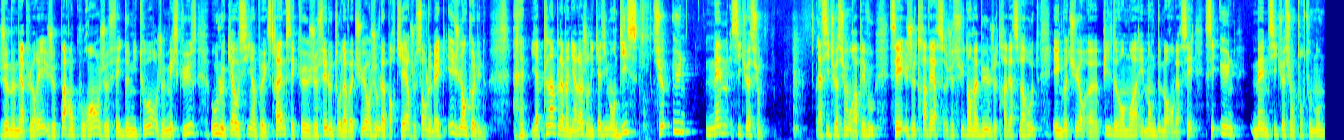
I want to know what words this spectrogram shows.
je me mets à pleurer, je pars en courant, je fais demi-tour, je m'excuse, ou le cas aussi un peu extrême, c'est que je fais le tour de la voiture, j'ouvre la portière, je sors le mec et je lui en colle une. il y a plein, plein de manières. Là, j'en ai quasiment 10 sur une même situation. La situation, rappelez-vous, c'est je traverse, je suis dans ma bulle, je traverse la route et une voiture euh, pile devant moi et manque de me renverser. C'est une même situation pour tout le monde.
